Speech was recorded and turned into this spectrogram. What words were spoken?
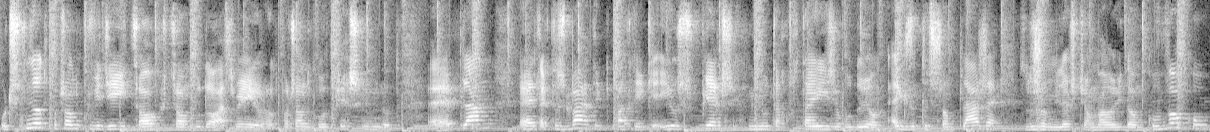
Uczestnicy od początku wiedzieli, co chcą budować. Mieli już od początku, od pierwszych minut e, plan. E, tak też Bartek i Patryk już w pierwszych minutach ustalili, że budują egzotyczną plażę z dużą ilością małych domków wokół.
